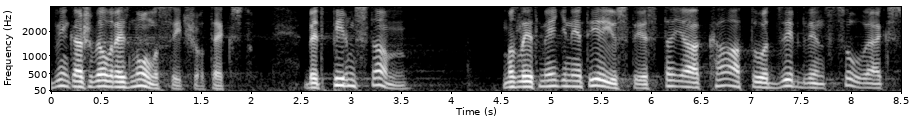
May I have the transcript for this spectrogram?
vienkārši vēlreiz nolasīt šo tekstu. Bet pirms tam mazliet mēģiniet iejusties tajā, kā to dzird viens cilvēks,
